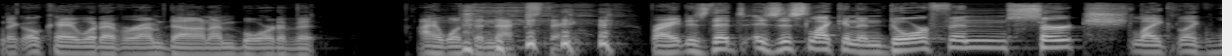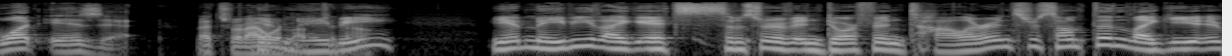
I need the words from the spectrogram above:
like okay, whatever, I'm done. I'm bored of it. I want the next thing. Right? Is that is this like an endorphin search? Like like what is it? That's what I Yeah, would love maybe. to know. Yeah, maybe like it's some sort of endorphin tolerance or something. Like it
